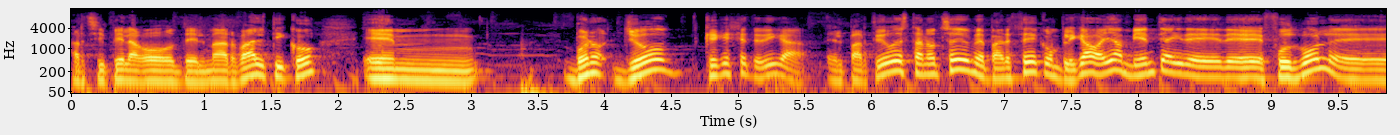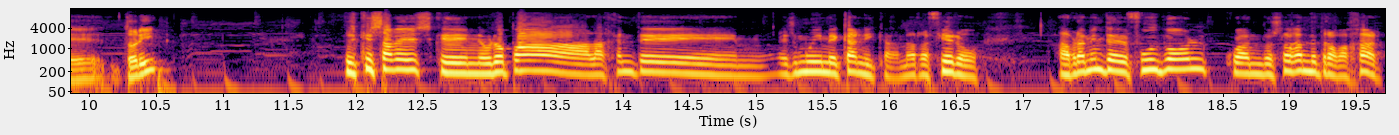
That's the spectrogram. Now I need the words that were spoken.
archipiélago del mar Báltico. Em, bueno, yo, ¿qué quieres que te diga? El partido de esta noche me parece complicado. ¿Hay ambiente ahí de, de fútbol, eh, Tori? Es que sabes que en Europa la gente es muy mecánica, me refiero. Habrá ambiente de fútbol cuando salgan de trabajar,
